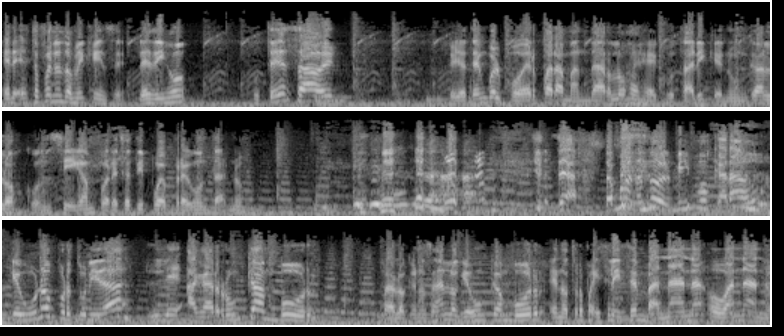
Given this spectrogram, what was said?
esto fue en el 2015. Les dijo, "Ustedes saben que yo tengo el poder para mandarlos a ejecutar y que nunca los consigan por ese tipo de preguntas, ¿no? o sea, estamos hablando del mismo carajo que una oportunidad le agarró un cambur. Para los que no saben lo que es un cambur, en otros países le dicen banana o banano.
